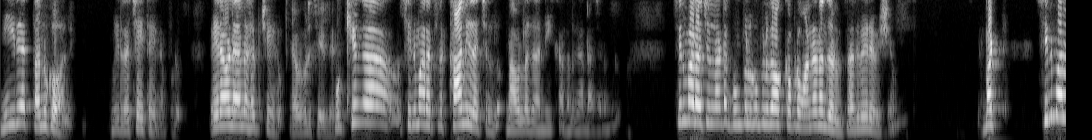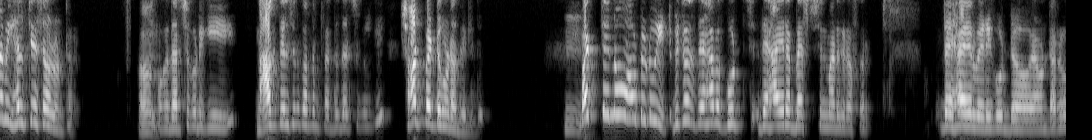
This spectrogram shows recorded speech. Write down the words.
మీరే తనుకోవాలి. మీరు రచయిత అయినప్పుడు. వేరే వాళ్ళు ఎలా హెల్ప్ చేయరు. ఎవరు చేయలేరు. ముఖ్యంగా సినిమా రచన కాని రచనలు నవలు కానీ కథలు కానీ రచనలు సినిమా రచనలు అంటే గుంపులు గుంపులుగా ఒకప్పుడు వండడం జరుగుతుంది. అది వేరే విషయం. బట్ సినిమాలో మీకు హెల్ప్ చేసేవాళ్ళు ఉంటారు. అవును. ఒక దర్శకుడికి నాకు తెలిసిన కొంత పెద్ద దర్శకులకి షార్ట్ పెట్టడం కూడా తెలియదు. But they know how to do it because they have a good they hire a best cinematographer they hire very good ఏమంటారు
